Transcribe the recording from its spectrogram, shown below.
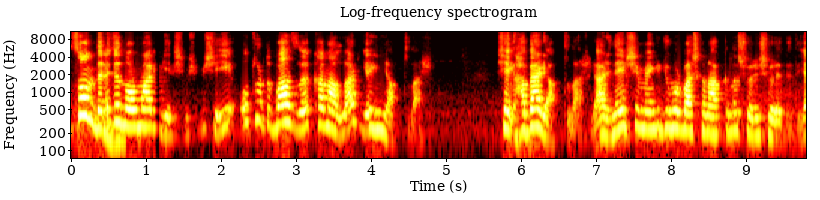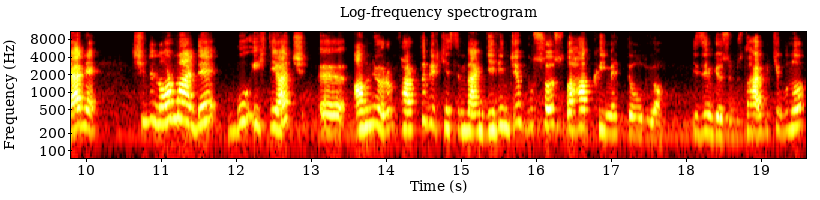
Son derece normal gelişmiş bir şeyi oturdu bazı kanallar yayın yaptılar. Şey haber yaptılar. Yani Nevşin Mengü Cumhurbaşkanı hakkında şöyle şöyle dedi. Yani şimdi normalde bu ihtiyaç e, anlıyorum farklı bir kesimden gelince bu söz daha kıymetli oluyor bizim gözümüzde. Halbuki bunu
